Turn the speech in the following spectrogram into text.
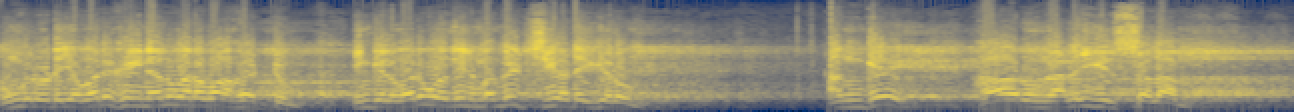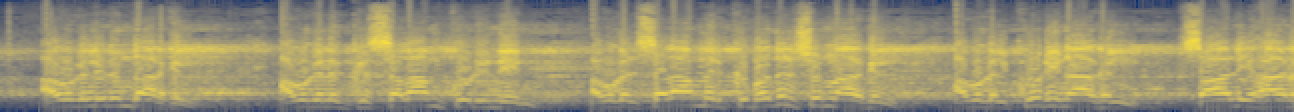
உங்களுடைய வருகை நல்வரவாகட்டும். நீங்கள் வருவதில் மகிழ்ச்சி அடைகிறோம். அங்கே ஹாரூன் அலைஹிஸ்ஸலாம் அவர்கள் இருந்தார்கள். அவர்களுக்கு சலாம் கூறினேன். அவர்கள் சலாமிற்கு பதில் சொன்னார்கள். அவர்கள் கூறினார்கள் சாலிஹான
